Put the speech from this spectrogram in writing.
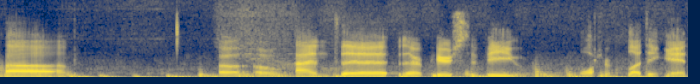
Um. Uh, oh, and uh, there appears to be water flooding in.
